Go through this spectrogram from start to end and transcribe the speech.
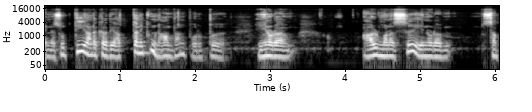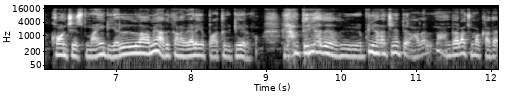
என்னை சுற்றி நடக்கிறது அத்தனைக்கும் நான் தான் பொறுப்பு. என்னோட ஆள் மனசு என்னோட சப்கான்ஷியஸ் மைண்ட் எல்லாமே அதுக்கான வேலையை பார்த்துக்கிட்டே இருக்கும். எனக்கு தெரியாது அது எப்படி நடந்துச்சுன்னே அதெல்லாம் அதெல்லாம் சும்மா கதை.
